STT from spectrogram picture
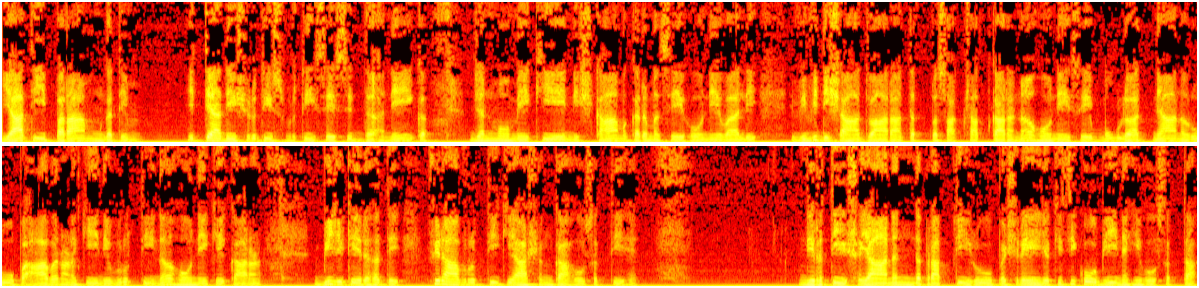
याति पराम गतिम। इत्यादि श्रुति स्मृति से सिद्ध अनेक जन्मों में किए निष्काम कर्म से होने वाली विविदिशा द्वारा तत्व साक्षात्कार न होने से मूल अज्ञान रूप आवरण की निवृत्ति न होने के कारण बीज के रहते फिर आवृत्ति की आशंका हो सकती है। निरतिशयानंद प्राप्ति रूप श्रेय किसी को भी नहीं हो सकता।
